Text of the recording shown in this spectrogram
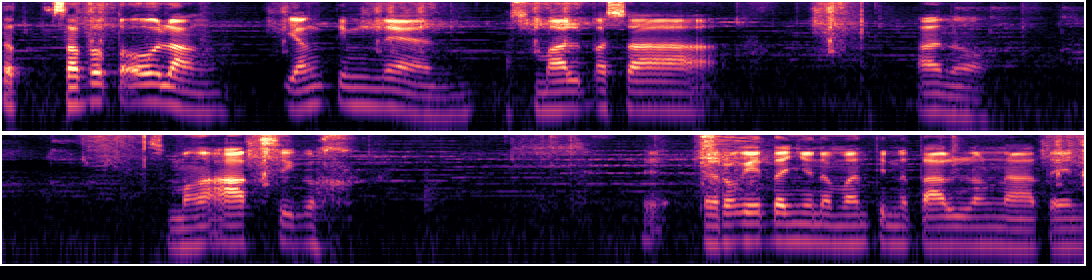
sa, sa totoo lang, yung team na yan, mas mahal pa sa ano, mga aksi ko. Pero kita nyo naman, tinatalo lang natin.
